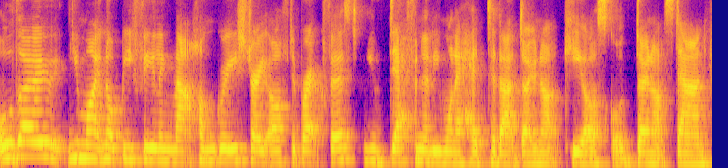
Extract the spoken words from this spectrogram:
although you might not be feeling that hungry straight after breakfast, you definitely want to head to that donut kiosk or donut stand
